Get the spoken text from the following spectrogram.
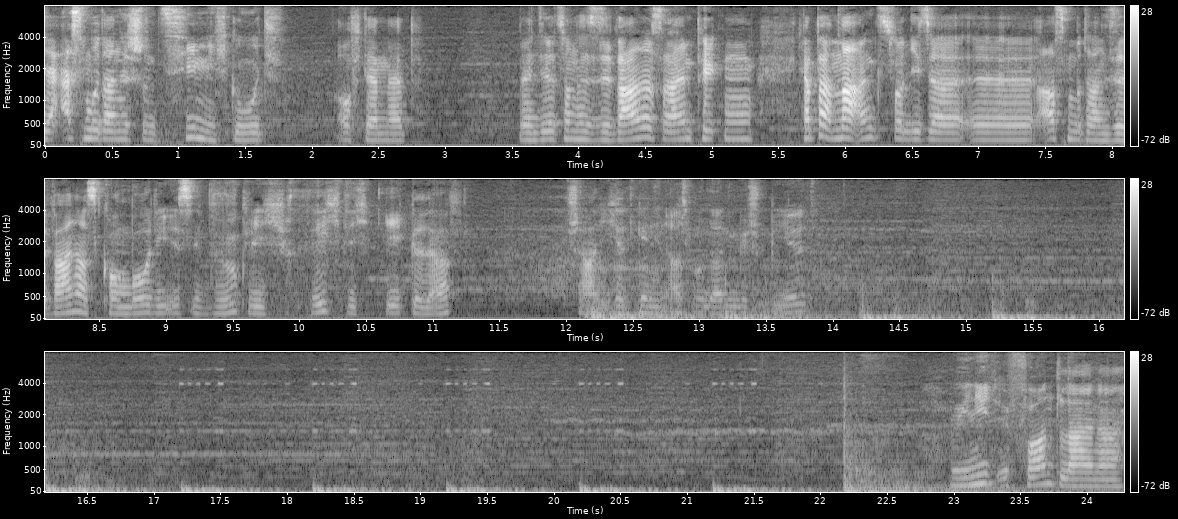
Der Asmodan ist schon ziemlich gut auf der Map. Wenn sie jetzt noch eine Sylvanas reinpicken. Ich habe ja immer Angst vor dieser äh, Asmodan-Sylvanas-Kombo. Die ist wirklich richtig ekelhaft. Schade, ich hätte gerne den Asmodan gespielt. We need a frontliner.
